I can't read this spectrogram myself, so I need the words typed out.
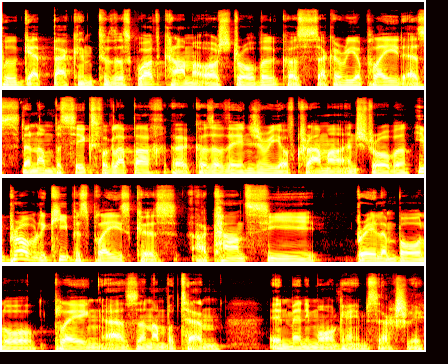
will get back into the squad, Kramer or Strobl, because Zakaria played as the number six for Gladbach because uh, of the injury of Kramer and Strobl, he probably keep his place because I can't see Breel Embolo playing as a number 10 in many more games, actually.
